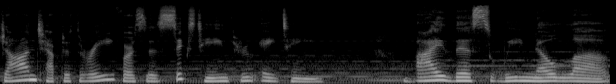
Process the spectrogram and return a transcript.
John chapter 3 verses 16 through 18. By this we know love,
